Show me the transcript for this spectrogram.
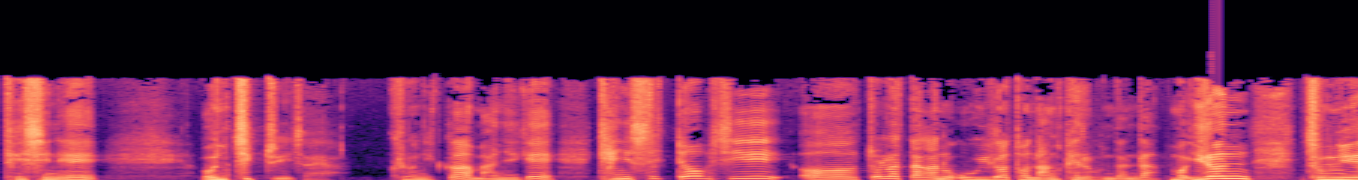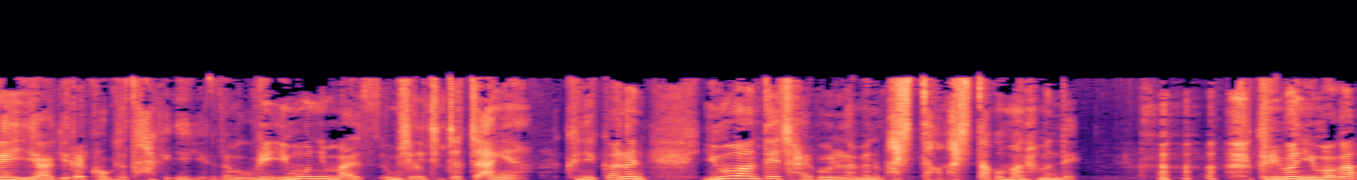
대신에 원칙주의자야. 그러니까 만약에 괜히 쓸데없이 어 쫄랐다가는 오히려 더 낭패를 본단다. 뭐 이런 종류의 이야기를 거기서 다. 그다음에 우리 이모님 말 음식은 진짜 짱이야. 그러니까는 이모한테 잘 보이려면 맛있다고 맛있다고만 하면 돼. 그러면 이모가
